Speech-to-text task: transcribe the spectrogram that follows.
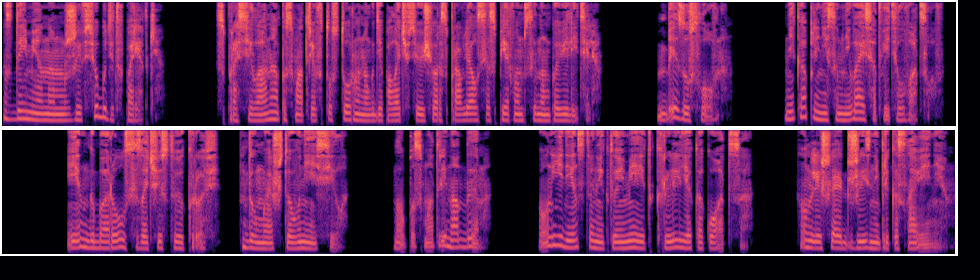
«С Дэмианом же все будет в порядке?» — спросила она, посмотрев в ту сторону, где палач все еще расправлялся с первым сыном повелителя. «Безусловно». Ни капли не сомневаясь, ответил Вацлав. Инг боролся за чистую кровь, думая, что в ней сила. Но посмотри на Дэма. Он единственный, кто имеет крылья, как у отца. Он лишает жизни прикосновением.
